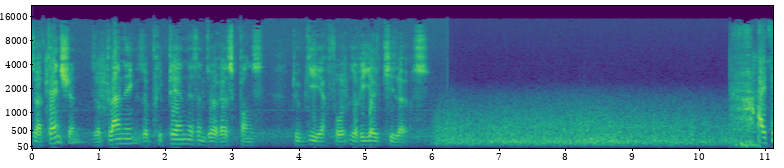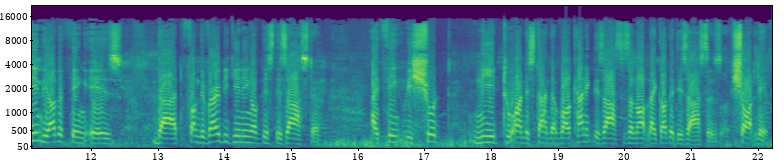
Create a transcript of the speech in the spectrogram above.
the attention, the planning, the preparedness, and the response to gear for the real killers. I think the other thing is that from the very beginning of this disaster, I think we should need to understand that volcanic disasters are not like other disasters, short lived.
